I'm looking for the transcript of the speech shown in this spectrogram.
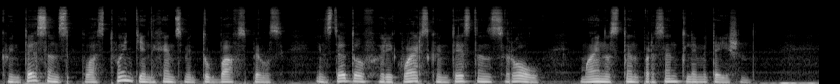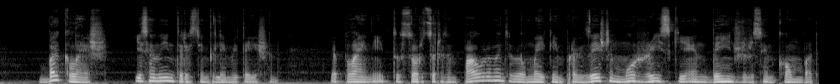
quintessence plus 20 enhancement to buff spells instead of requires quintessence roll minus 10% limitation. Backlash is an interesting limitation. Applying it to Sorcerer's Empowerment will make improvisation more risky and dangerous in combat,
